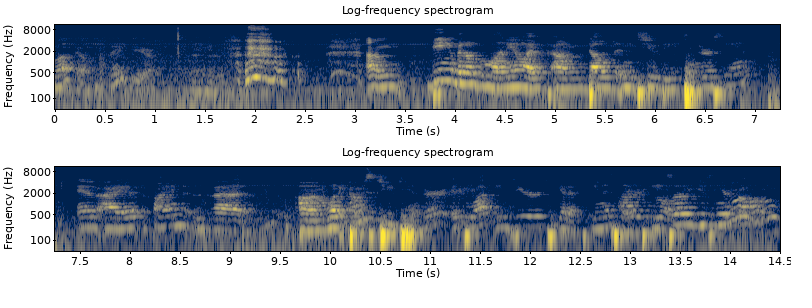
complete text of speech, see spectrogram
Welcome. thank you. um, being a bit of a millennial, I've um, delved into the Tinder scene, and I find that um, when it comes to Tinder, it's a lot easier to get a penis than a pizza using your phone,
